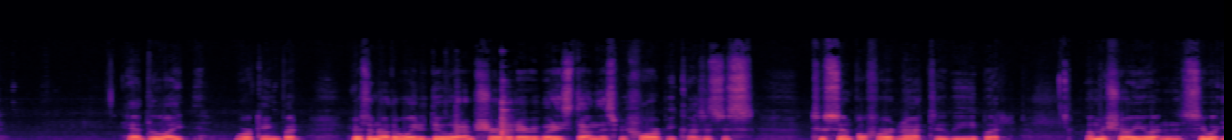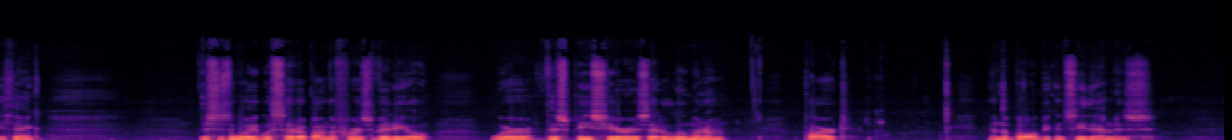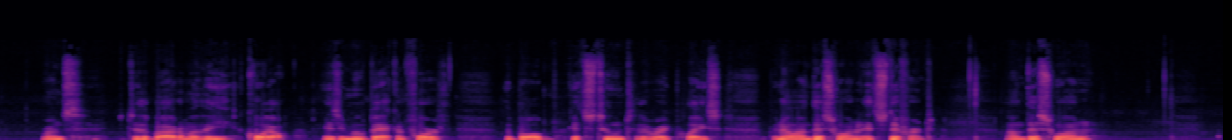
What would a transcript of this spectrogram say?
had the light working. But here's another way to do it. I'm sure that everybody's done this before because it's just too simple for it not to be, but let me show you it and see what you think. This is the way it was set up on the first video, where this piece here is that aluminum part, and the bulb you can see then is runs to the bottom of the coil. As you move back and forth, the bulb gets tuned to the right place. But now on this one, it's different. On this one,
